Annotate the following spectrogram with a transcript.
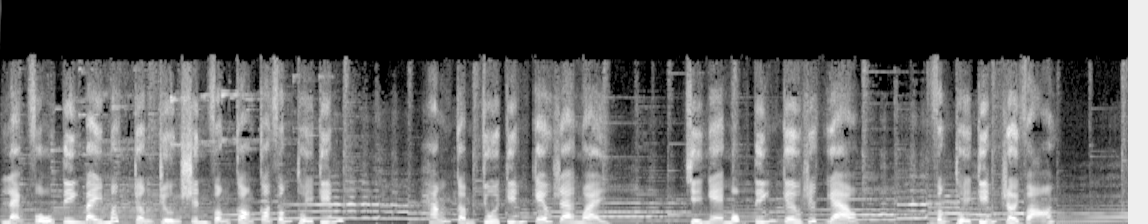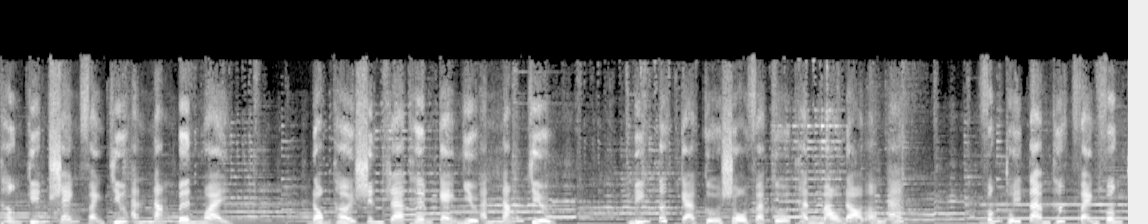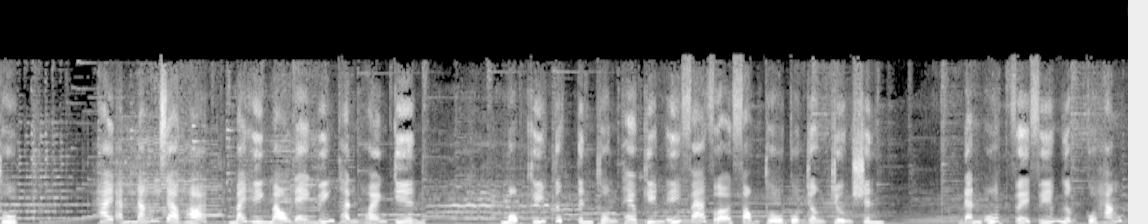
Lạc Vũ Tiên bay mất Trần Trường Sinh vẫn còn có vấn thủy kiếm. Hắn cầm chui kiếm kéo ra ngoài. Chỉ nghe một tiếng kêu rít gào. Vấn thủy kiếm rời vỏ. thân kiếm sáng phản chiếu ánh nắng bên ngoài Đồng thời sinh ra thêm càng nhiều ánh nắng chiều Biến tất cả cửa sổ và cửa thành màu đỏ ấm áp. Vấn thủy tam thức phản vân thu. Hai ánh nắng giao hòa, Mái hiên màu đen biến thành hoàng kim. Một khí tức tinh thuần theo kiếm ý phá vỡ phòng thủ của Trần Trường Sinh. Đánh út về phía ngực của hắn.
